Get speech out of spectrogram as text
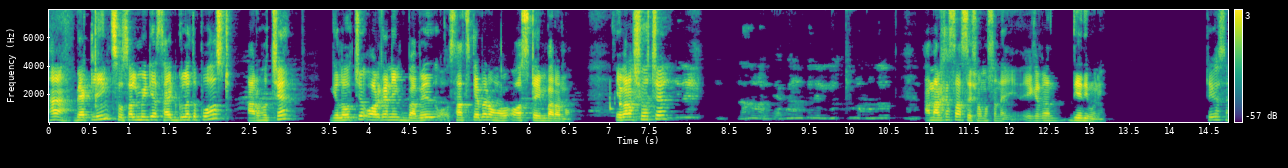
হ্যাঁ ব্যাকলিং সোশ্যাল মিডিয়া সাইটগুলোতে পোস্ট আর হচ্ছে গেলে হচ্ছে অর্গানিকভাবে সাবস্ক্রাইবার অস টাইম বাড়ানো। এবার আসে হচ্ছে আমার কাছে আছে, সমস্যা নাই। এখানে দিয়ে দিবনি। ঠিক আছে?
